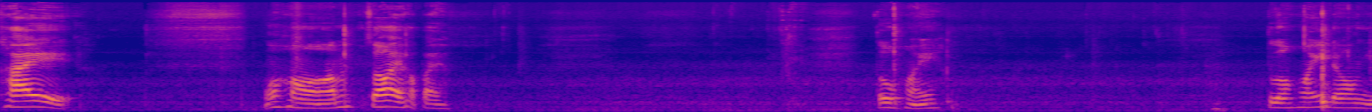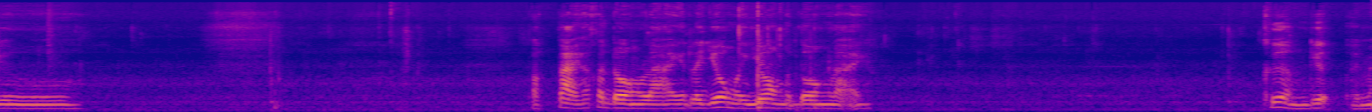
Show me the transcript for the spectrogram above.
ไคร้หัวหอมซอยเข้าไป ตัวหอย ตัวหอยดองอยู่ปักใต้เขาก็ดองหลาย ระย่องระย่องก็ดองหลาย เครื่องเยอะเห็นไหม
